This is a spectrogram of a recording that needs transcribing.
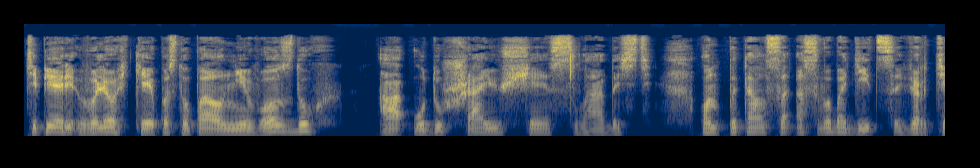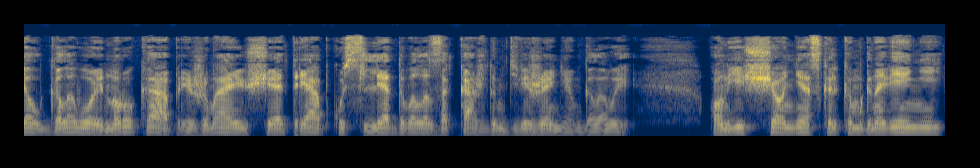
Теперь в легкие поступал не воздух, а удушающая сладость. Он пытался освободиться, вертел головой, но рука, прижимающая тряпку, следовала за каждым движением головы. Он еще несколько мгновений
